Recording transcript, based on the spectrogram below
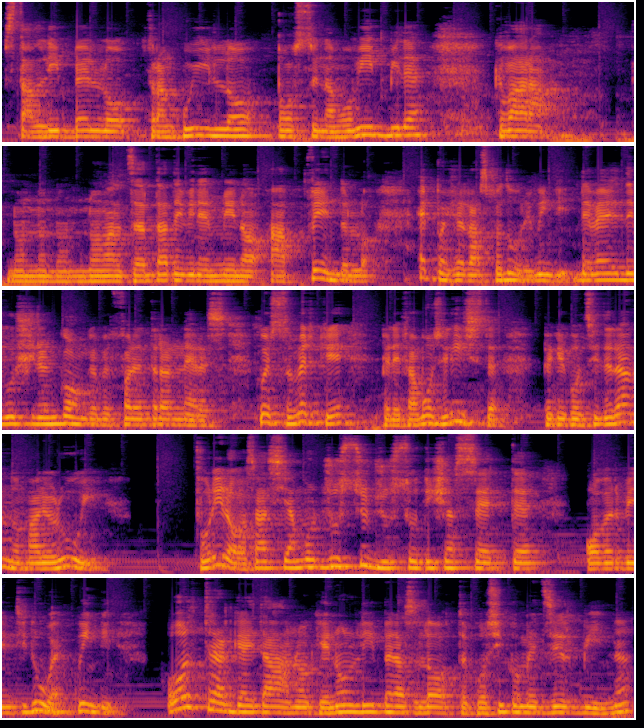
sta lì bello tranquillo posto inamovibile Kvara non, non, non, azzardatevi nemmeno a venderlo. E poi c'è Raspadori quindi deve, deve, uscire in gong per far entrare Neres. Questo perché? Per le famose liste. Perché considerando Mario Rui fuori rosa siamo giusto giusto 17 over 22 quindi oltre al Gaetano che non libera slot così come Zerbin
